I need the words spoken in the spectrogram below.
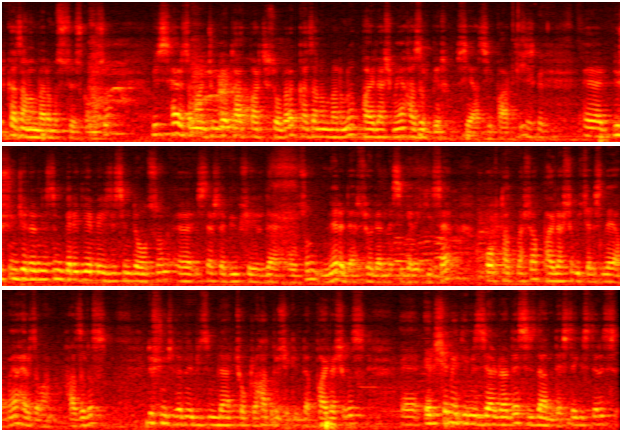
bir kazanımlarımız söz konusu. Biz her zaman Cumhuriyet Halk Partisi olarak kazanımlarını paylaşmaya hazır bir siyasi partiyiz. Teşekkür ederim. E, düşüncelerinizin belediye meclisinde olsun, e, isterse büyükşehirde olsun, nerede söylenmesi gerekirse ortaklaşa paylaşım içerisinde yapmaya her zaman hazırız. Düşüncelerini bizimle çok rahat bir şekilde paylaşırız. E, erişemediğimiz yerlerde sizden destek isteriz.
